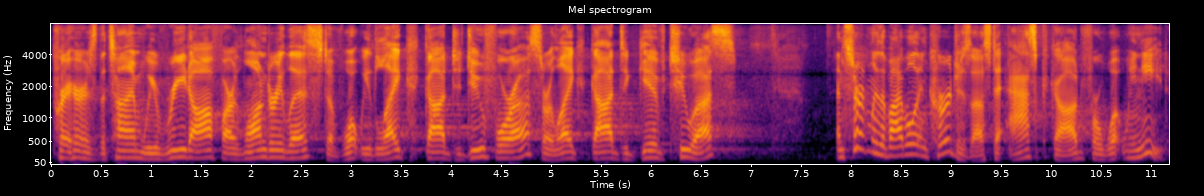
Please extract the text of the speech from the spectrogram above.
Prayer is the time we read off our laundry list of what we'd like God to do for us or like God to give to us. And certainly the Bible encourages us to ask God for what we need.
